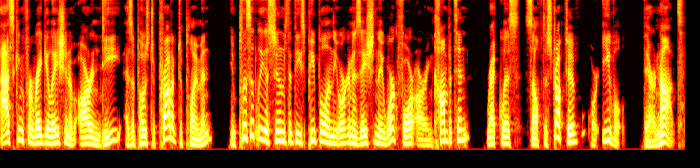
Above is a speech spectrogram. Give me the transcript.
Asking for regulation of R&D as opposed to product deployment implicitly assumes that these people in the organization they work for are incompetent, reckless, self-destructive, or evil. They are not.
